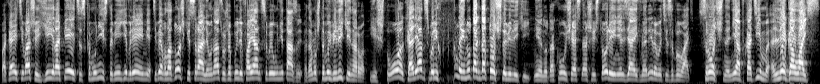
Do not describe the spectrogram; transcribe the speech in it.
Пока эти ваши европейцы с коммунистами и евреями тебе в ладошки срали, у нас уже были фаянсовые унитазы. Потому что мы великий народ. И что? Колян с марихуаной? Ну тогда точно великий. Не, ну такую часть нашей истории нельзя игнорировать и забывать. Срочно необходим легалайз.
